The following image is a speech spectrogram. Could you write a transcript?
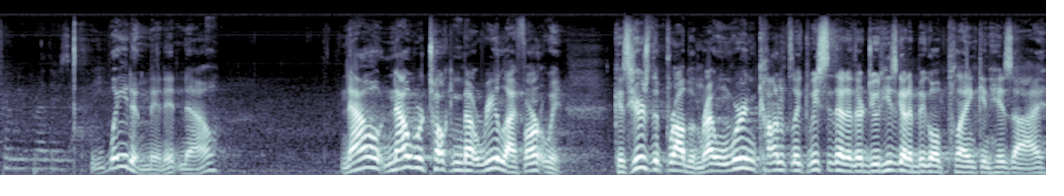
from your brother's eye. Wait a minute now. Now, now we're talking about real life, aren't we? Because here's the problem, right? When we're in conflict, we see that other dude, he's got a big old plank in his eye.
